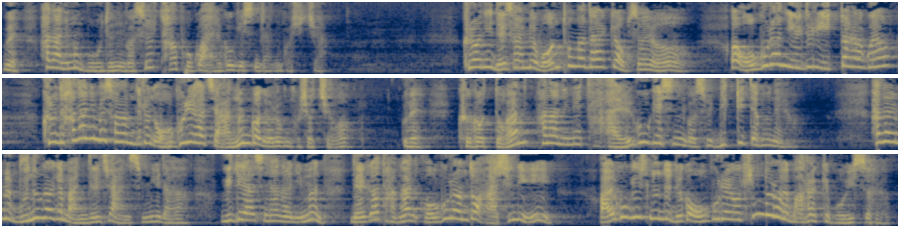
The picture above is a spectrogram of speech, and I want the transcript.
왜? 하나님은 모든 것을 다 보고 알고 계신다는 것이죠. 그러니 내 삶에 원통하다 할 게 없어요. 아, 억울한 일들이 있다라고요? 그런데 하나님의 사람들은 억울해하지 않은 것 여러분 보셨죠? 왜? 그것 또한 하나님이 다 알고 계신 것을 믿기 때문에요. 하나님을 무능하게 만들지 않습니다. 위대하신 하나님은 내가 당한 억울함도 아시니 알고 계시는데 내가 억울해요, 힘들어요 말할 게 뭐 있어요.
